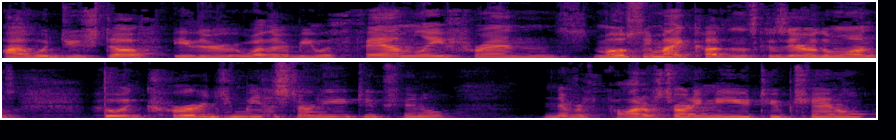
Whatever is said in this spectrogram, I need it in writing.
I would do stuff either, whether it be with family, friends, mostly my cousins, because they're the ones who encouraged me to start a YouTube channel. Never thought of starting a YouTube channel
